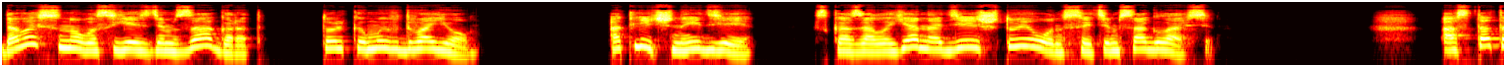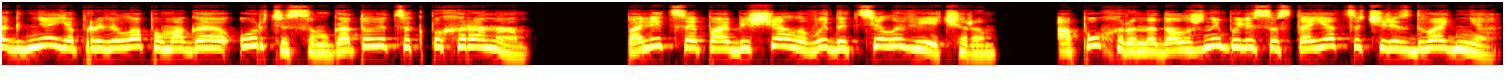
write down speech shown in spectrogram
давай снова съездим за город, только мы вдвоем. Отличная идея, сказала я, надеясь, что и он с этим согласен. Остаток дня я провела, помогая Ортисам готовиться к похоронам. Полиция пообещала выдать тело вечером, а похороны должны были состояться через два дня.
